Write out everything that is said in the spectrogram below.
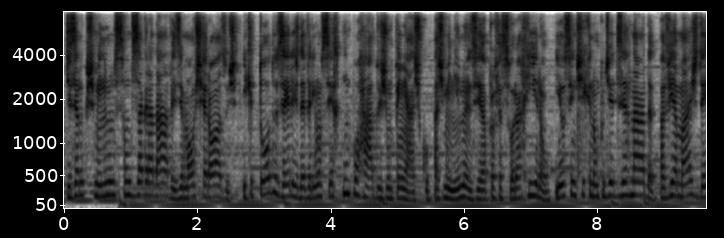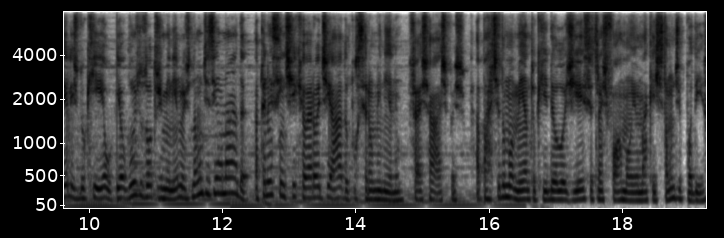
dizendo que os meninos são desagradáveis e mal cheirosos e que todos eles deveriam ser empurrados de um penhasco. As meninas e a professora riram e eu senti que não podia dizer nada. Havia mais deles do que eu e alguns dos outros meninos não diziam nada. Apenas senti que eu era odiado por ser um menino. Fecha aspas. A partir do momento que ideologias se transformam em uma questão de poder,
